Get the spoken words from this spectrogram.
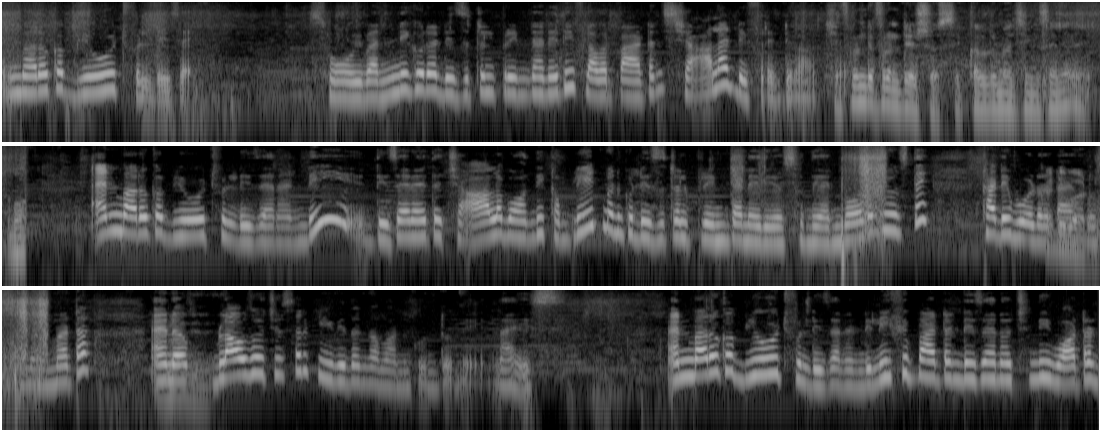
అండ్ మరొక బ్యూటిఫుల్ డిజైన్ సో ఇవన్నీ కూడా డిజిటల్ ప్రింట్ అనేది ఫ్లవర్ ప్యాటర్న్స్ చాలా డిఫరెంట్గా వచ్చాయి. డిఫరెంట్ డిఫరెంట్ టేస్ట్ వస్తాయి కలర్ మ్యాచింగ్స్ అనేది అండ్ మరొక బ్యూటిఫుల్ డిజైన్ అండి. డిజైన్ అయితే చాలా బాగుంది. కంప్లీట్ మనకు డిజిటల్ ప్రింట్ అనేది వస్తుంది. అండ్ బోర్డర్ చూస్తే కడి బోర్డర్ టైప్ వస్తుంది అనమాట అండ్ బ్లౌజ్ వచ్చేసరికి ఈ విధంగా మనకు ఉంటుంది నైస్ అండ్ మరొక బ్యూటిఫుల్ డిజైన్ అండి. లీఫీ ప్యాటర్న్ డిజైన్ వచ్చింది. వాటర్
